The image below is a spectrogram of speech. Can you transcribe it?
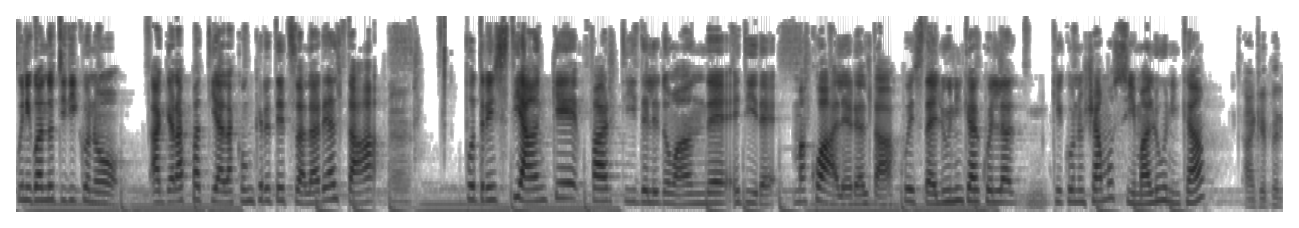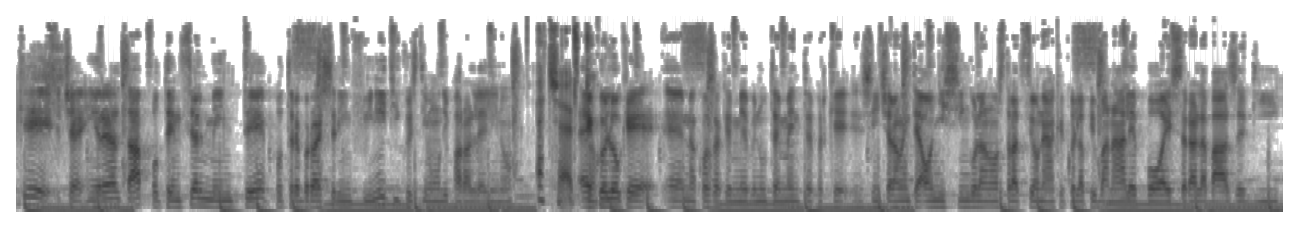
Quindi quando ti dicono aggrappati alla concretezza, alla realtà, eh, potresti anche farti delle domande e dire, ma quale realtà? Questa è l'unica, quella che conosciamo? Sì, ma l'unica? Anche perché, cioè, in realtà potenzialmente potrebbero essere infiniti questi mondi paralleli, no? Eh certo. È quello che è una cosa che mi è venuta in mente perché sinceramente ogni singola nostra azione, anche quella più banale, può essere alla base di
